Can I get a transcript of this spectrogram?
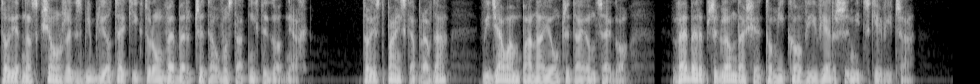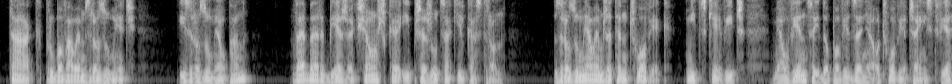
To jedna z książek z biblioteki, którą Weber czytał w ostatnich tygodniach. To jest pańska, prawda? Widziałam pana ją czytającego. Weber przygląda się tomikowi wierszy Mickiewicza. Tak, próbowałem zrozumieć. I zrozumiał pan? Weber bierze książkę i przerzuca kilka stron. Zrozumiałem, że ten człowiek, Mickiewicz, miał więcej do powiedzenia o człowieczeństwie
